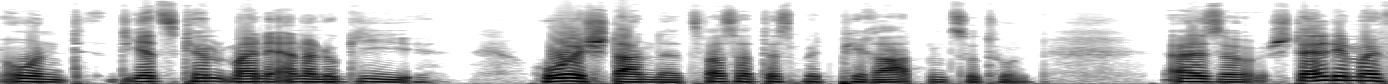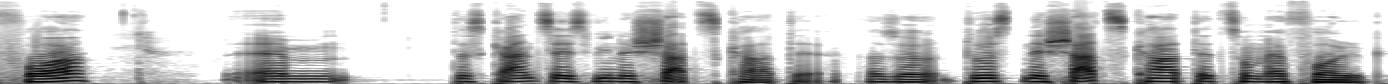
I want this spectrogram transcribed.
Und jetzt kommt meine Analogie. Hohe Standards. Was hat das mit Piraten zu tun? Also, stell dir mal vor, ähm, das Ganze ist wie eine Schatzkarte. Also, du hast eine Schatzkarte zum Erfolg.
